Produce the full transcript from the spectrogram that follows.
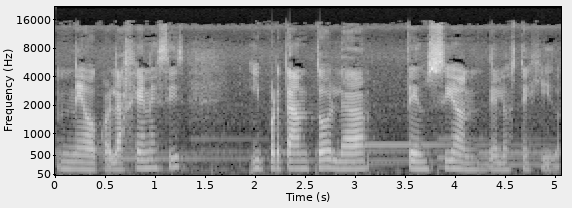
neocolagénesis y por tanto la tensión de los tejidos.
